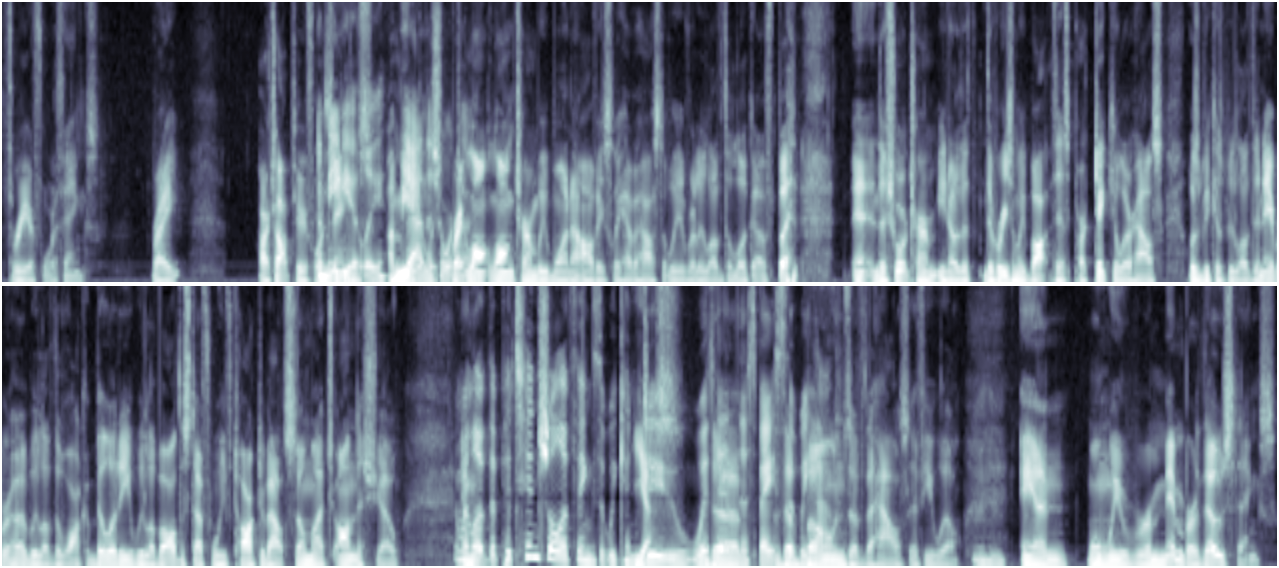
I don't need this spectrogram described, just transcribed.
three or four things, right? Our top three or four immediately. things immediately. Yeah, in the short right. term. Long long term, we want to obviously have a house that we really love the look of, but in the short term, you know, the, the reason we bought this particular house was because we love the neighborhood, we love the walkability, we love all the stuff we've talked about so much on the show. And we and, love the potential of things that we can yes, do within the, the space the that we bones have. of the house, if you will. Mm-hmm. And when we remember those things,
